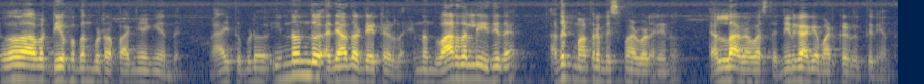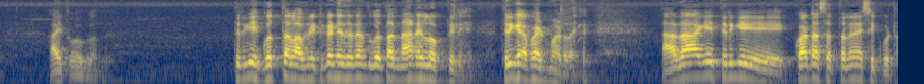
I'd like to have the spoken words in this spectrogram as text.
ಓ, ಅವ್ರು ಡಿ ಎಫ್ ಬಂದ್ಬಿಟ್ರಪ್ಪ, ಹಂಗೆ ಹಂಗೆ, ಅಂದೆ. ಆಯಿತು ಬಿಡು. ಇನ್ನೊಂದು, ಅದ್ಯಾವುದೋ ಡೇಟ್ ಹೇಳಿದೆ. ಇನ್ನೊಂದು ವಾರದಲ್ಲಿ ಇದಿದೆ. ಅದಕ್ಕೆ ಮಾತ್ರ ಮಿಸ್ ಮಾಡಬೇಡ ನೀನು. ಎಲ್ಲ ವ್ಯವಸ್ಥೆ, ನಿನಗಾಗೆ ಮಾಡ್ಕೊಂಡಿರ್ತೀನಿ, ಅಂತ. ಆಯ್ತು ಹೋಗು ಅಂದ. ತಿರುಗಿ ಗೊತ್ತಲ್ಲ, ಅವ್ನು ಇಟ್ಕೊಂಡಿದ್ದಾನೆ ಅಂತ ಗೊತ್ತಲ್ಲ ನಾನೆಲ್ಲ ಹೋಗ್ತೀನಿ? ತಿರುಗಿ ಅವಾಯ್ಡ್ ಮಾಡಿದೆ. ಅದಾಗಿ ತಿರುಗಿ ಕ್ವಾಟರ್ಸ್ ಹತ್ರನೇ ಸಿಕ್ಬಿಟ್ಟ.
